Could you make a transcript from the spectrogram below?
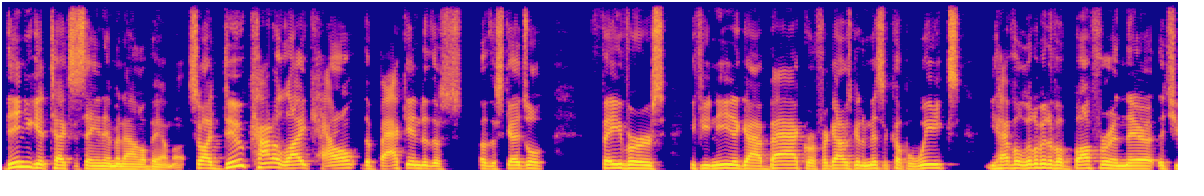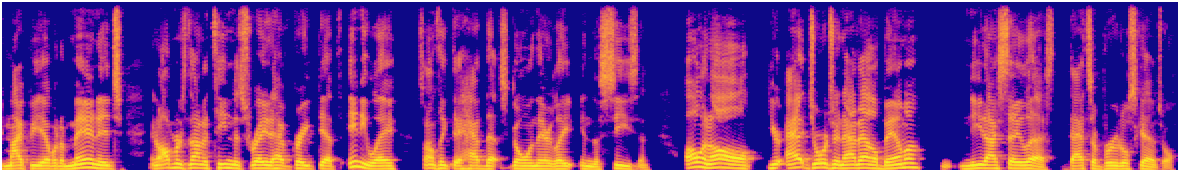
then you get Texas A&M and Alabama. So I do kind of like how the back end of the of the schedule favors if you need a guy back or if a guy was going to miss a couple weeks, you have a little bit of a buffer in there that you might be able to manage. And Auburn's not a team that's ready to have great depth anyway, so I don't think they have that going there late in the season. All in all, you're at Georgia and at Alabama. Need I say less? That's a brutal schedule.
